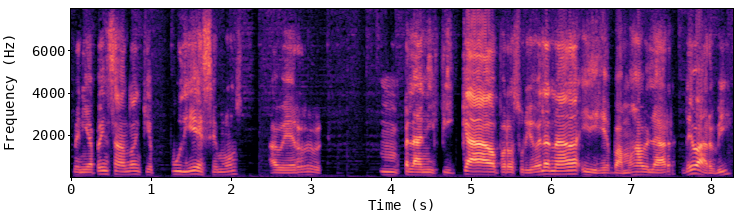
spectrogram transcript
venía pensando en que pudiésemos haber mm, planificado, pero surgió de la nada y dije, vamos a hablar de Barbie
